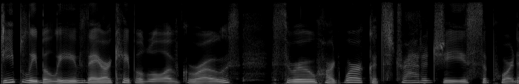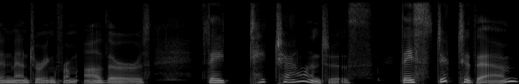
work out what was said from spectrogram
deeply believe they are capable of growth through hard work, good strategies, support, and mentoring from others, they take challenges, they stick to them.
